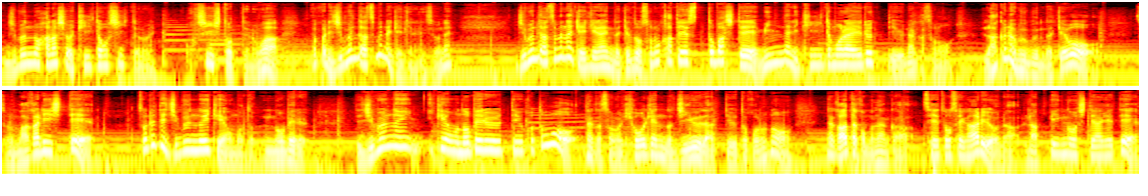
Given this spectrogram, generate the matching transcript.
自分の話を聞いてほしいっていうの欲しい人っていうのはやっぱり自分で集めなきゃいけないんですよね。自分で集めなきゃいけないんだけどその過程すっ飛ばしてみんなに聞いてもらえるっていうなんかその楽な部分だけをその曲がりしてそれで自分の意見をもと述べる。自分の意見を述べるっていうことをなんかその表現の自由だっていうところのなんかあたかもなんか正当性があるようなラッピングをしてあげて、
